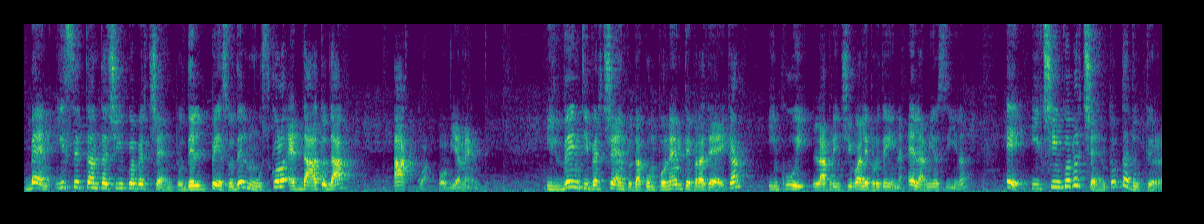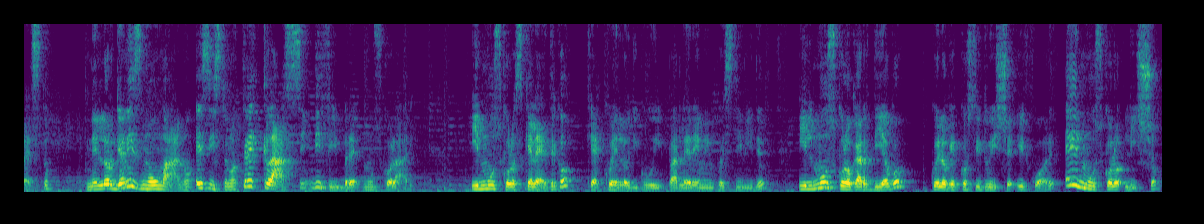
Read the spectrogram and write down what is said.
ben il 75% del peso del muscolo è dato da acqua, ovviamente. Il 20% da componente proteica, in cui la principale proteina è la miosina, e il 5% da tutto il resto. Nell'organismo umano esistono tre classi di fibre muscolari. Il muscolo scheletrico, che è quello di cui parleremo in questi video, il muscolo cardiaco, quello che costituisce il cuore, e il muscolo liscio,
